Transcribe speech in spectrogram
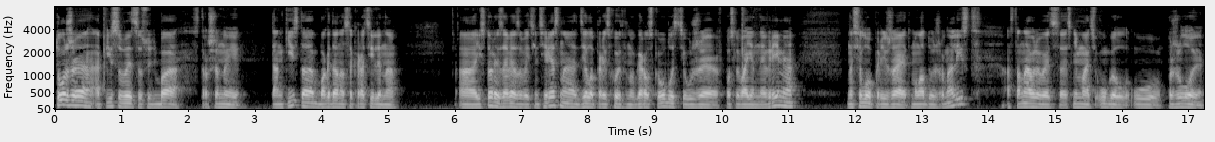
Тоже описывается судьба старшины танкиста Богдана Сократилина. А, история завязывает интересно. Дело происходит в Новгородской области уже в послевоенное время. На село приезжает молодой журналист, останавливается снимать угол у пожилой,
